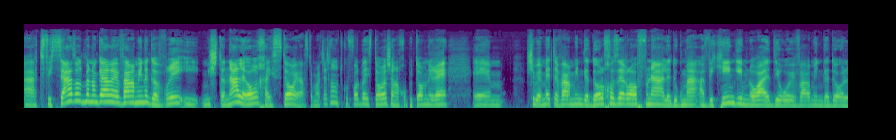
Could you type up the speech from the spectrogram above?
התפיסה הזאת בנוגע לאיבר המין הגברי היא משתנה לאורך ההיסטוריה. זאת אומרת, יש לנו תקופות בהיסטוריה שאנחנו פתאום נראה... אמ, שבאמת איבר מין גדול חוזר לאופנה, לדוגמה, הוויקינגים נורא האדירו איבר מין גדול.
